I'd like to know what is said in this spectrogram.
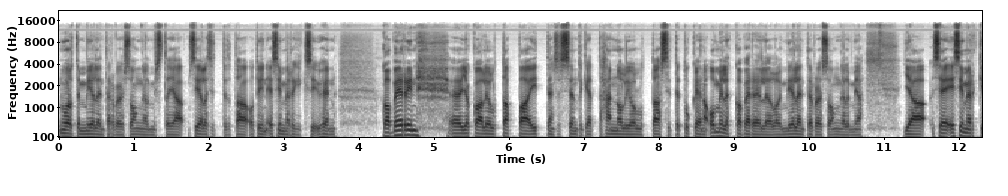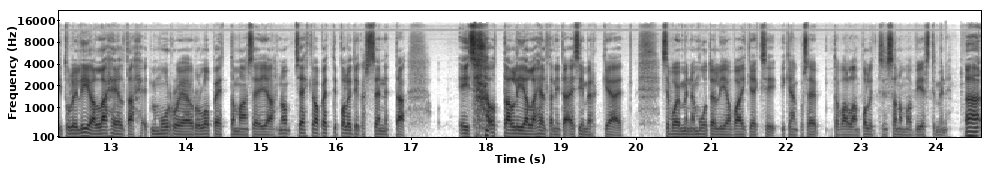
nuorten mielenterveysongelmista ja siellä sitten tota, otin esimerkiksi yhden kaverin, joka oli ollut tappaa itsensä sen takia, että hän oli ollut taas sitten tukena omille kavereille, joilla oli mielenterveysongelmia. Ja se esimerkki tuli liian läheltä, että mä murruin ja joudun lopettamaan sen. Ja no, se ehkä opetti politiikassa sen, että ei saa ottaa liian läheltä niitä esimerkkejä, että se voi mennä muuten liian vaikeaksi ikään kuin se tavallaan poliittisen sanoman viestiminen. Äh,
